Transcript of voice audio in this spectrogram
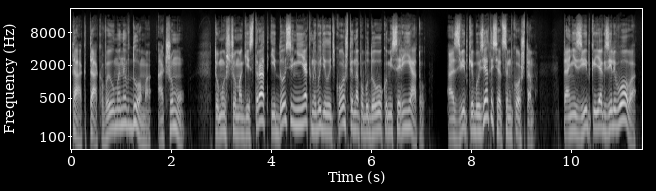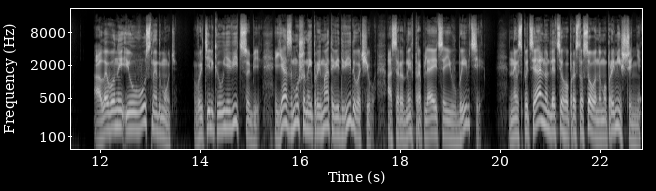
так, так, ви у мене вдома. А чому? Тому що магістрат і досі ніяк не виділить кошти на побудову комісаріату. А звідки б узятися цим коштам? Та ні звідки як зі Львова. Але вони і у вус не дмуть. Ви тільки уявіть собі, я змушений приймати відвідувачів, а серед них трапляються і вбивці, не в спеціально для цього пристосованому приміщенні,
